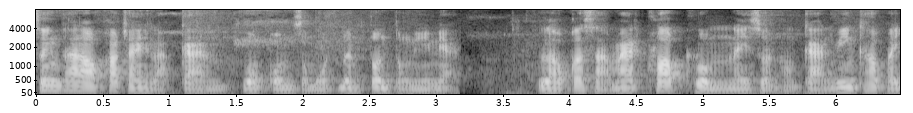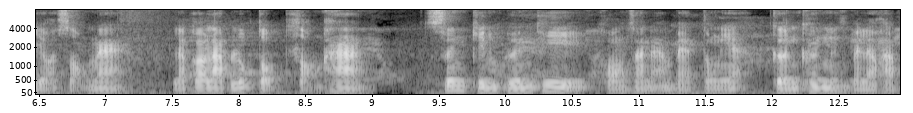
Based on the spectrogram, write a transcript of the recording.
ซึ่งถ้าเราเข้าใจหลักการวงกลมสมมุติเบื้องต้นตรงนี้เนี่ย เราก็สามารถครอบคลุมในส่วนของการวิ่งเข้าไปหยอด2หน้า แล้วก็รับลูกตบ2ข้าง ซึ่งกินพื้นที่ของสนามแบดตรงนี้เกินครึ่งหนึ่งไปแล้วครับ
